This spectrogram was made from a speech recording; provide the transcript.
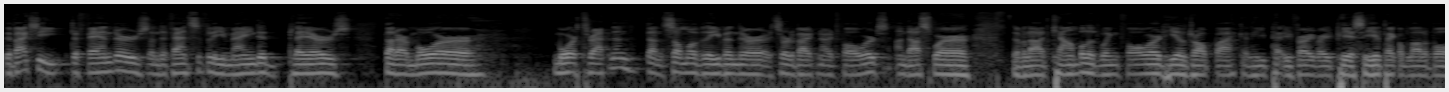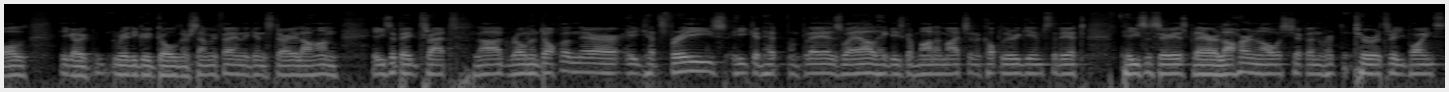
they've actually defenders and defensively minded players that are more more threatening than some of even their sort of out and out forwards, and that's where they've a lad Campbell at wing forward. He'll drop back and he he's very very pacey. He'll pick up a lot of ball. He got a really good goal in their semi final against Derrylaughan. He's a big threat lad. Ronan Duffin there. He hits frees. He can hit from play as well. I think he's got man and match in a couple of their games to date. He's a serious player. Loughran always chip in for two or three points.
